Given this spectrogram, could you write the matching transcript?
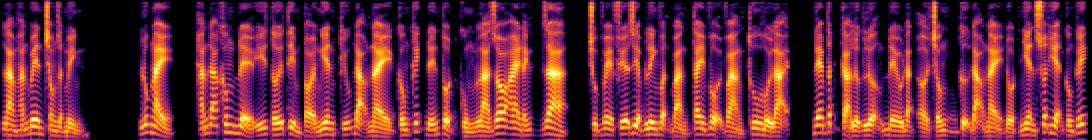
làm hắn bên trong giật mình. Lúc này, hắn đã không để ý tới tìm tòi nghiên cứu đạo này công kích đến tột cùng là do ai đánh ra, chụp về phía diệp linh vận bàn tay vội vàng thu hồi lại, đem tất cả lực lượng đều đặt ở chống cự đạo này đột nhiên xuất hiện công kích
